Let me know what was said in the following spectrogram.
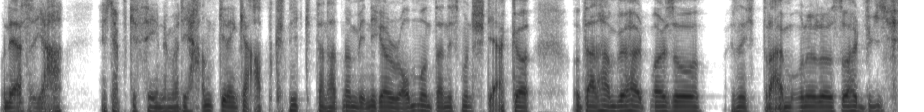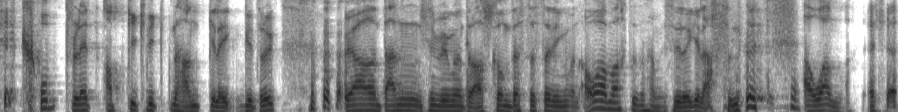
Und er so, ja, ich habe gesehen, wenn man die Handgelenke abknickt, dann hat man weniger ROM und dann ist man stärker. Und dann haben wir halt mal so, weiß nicht, drei Monate oder so halt wirklich komplett abgeknickten Handgelenken gedrückt. Ja, und dann sind wir irgendwann draufgekommen, dass das dann irgendwann Aua macht und dann haben wir es wieder gelassen. Aua macht, Alter.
